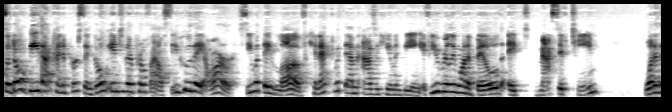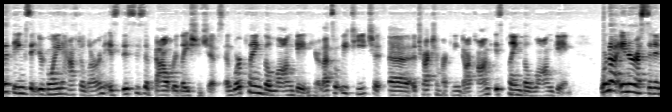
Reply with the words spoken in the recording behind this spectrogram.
so don't be that kind of person. Go into their profile, see who they are, see what they love, connect with them as a human being. If you really want to build a massive team, one of the things that you're going to have to learn is this is about relationships and we're playing the long game here that's what we teach at uh, attractionmarketing.com is playing the long game we're not interested in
